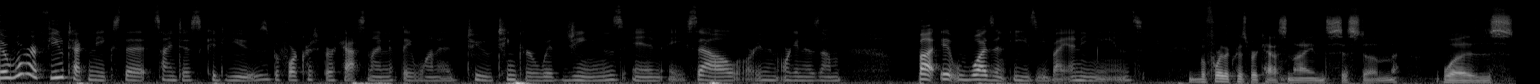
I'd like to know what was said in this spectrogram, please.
There were a few techniques that scientists could use before CRISPR Cas9 if they wanted to tinker with genes in a cell or in an organism, but it wasn't easy by any means. Before the CRISPR Cas9 system was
